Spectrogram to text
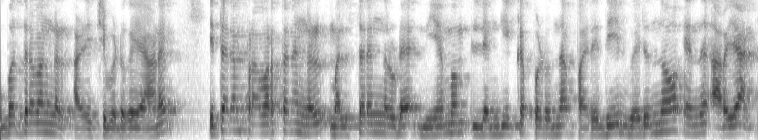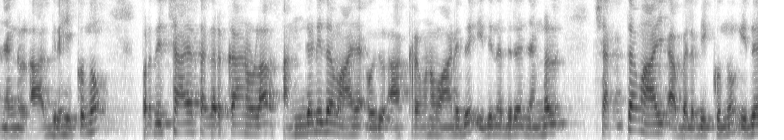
ഉപദ്രവങ്ങൾ അഴിച്ചുവിടുകയാണ്. ഇത്തരം പ്രവർത്തനങ്ങൾ മത്സരങ്ങളുടെ നിയമം ലംഘിക്കപ്പെടുന്ന പരിധിയിൽ വരുന്നോ എന്ന് അറിയാൻ ഞങ്ങൾ ആഗ്രഹിക്കുന്നു. പ്രതിച്ഛായ തകർക്കാനുള്ള സംഘടിതമായ ഒരു ആക്രമണമാണിത്. ഇതിനെതിരെ ഞങ്ങൾ ശക്തമായി അപലപിക്കുന്നു. ഇത്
